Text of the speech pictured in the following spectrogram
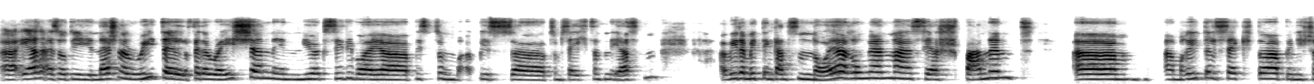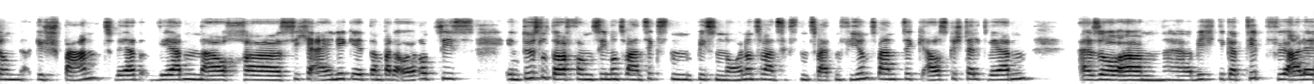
äh, also die National Retail Federation in New York City war ja bis zum, bis, äh, zum 16.01. wieder mit den ganzen Neuerungen äh, sehr spannend. Ähm, am Retail-Sektor bin ich schon gespannt, Wer, werden auch äh, sicher einige dann bei der Eurocis in Düsseldorf vom 27. bis 29.02.24 ausgestellt werden. Also ähm, wichtiger Tipp für alle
